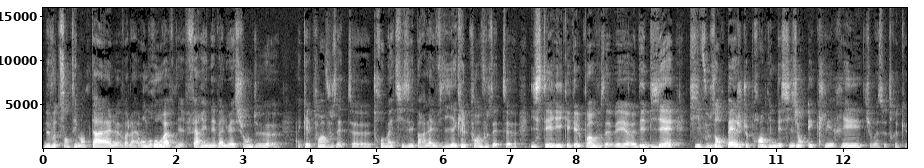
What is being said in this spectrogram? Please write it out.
de votre santé mentale. Voilà, en gros, on va faire une évaluation de euh, à quel point vous êtes euh, traumatisé par la vie, à quel point vous êtes euh, hystérique, à quel point vous avez des biais qui vous empêchent de prendre une décision éclairée. Tu vois ce truc.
